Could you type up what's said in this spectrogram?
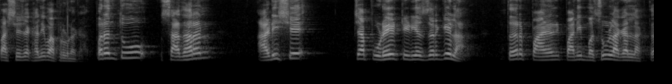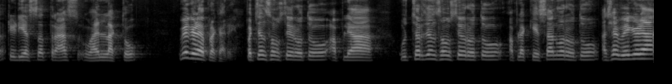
पाचशेच्या खाली वापरू नका. परंतु साधारण अडीचशेच्या पुढे टी डी एस जर गेला तर पाणी पाणी मसूळ लागायला लागतं टी डी एसचा त्रास व्हायला लागतो वेगवेगळ्या प्रकारे. पचन संस्थेवर होतो आपल्या उत्सर्जन संस्थेवर होतो आपल्या केसांवर होतो अशा वेगवेगळ्या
